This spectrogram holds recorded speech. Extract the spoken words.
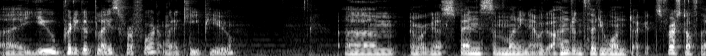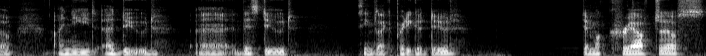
Uh, you, pretty good place for a fort. I'm going to keep you. Um, and we're going to spend some money now. We've got 131 ducats. First off, though, I need a dude. Uh, this dude seems like a pretty good dude. Democritus,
